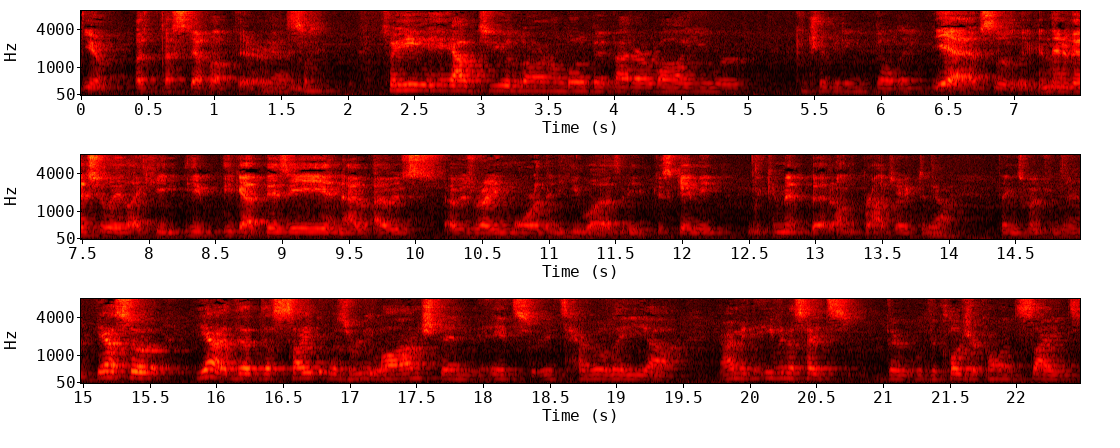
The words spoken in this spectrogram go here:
you know, a, a step up there. Yeah. So, so he, he helped you learn a little bit better while you were contributing and building. yeah, absolutely. And then eventually, like he, he, he got busy, and I, I was I was writing more than he was, and he just gave me the commit bit on the project, and Yeah. things went from there. Yeah, so yeah, the the site was relaunched and it's it's heavily. Uh, I mean, even the sites the the Clojure Koans site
